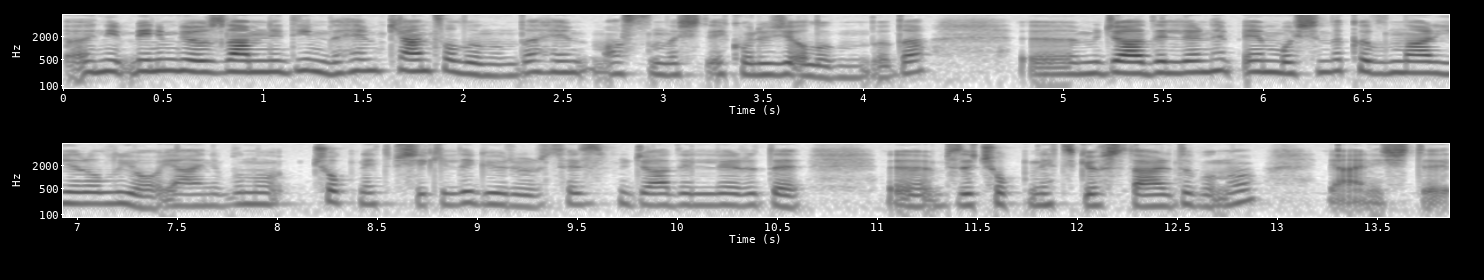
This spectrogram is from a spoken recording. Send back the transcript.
hani benim gözlemlediğim de hem kent alanında hem aslında işte ekoloji alanında da e, mücadelelerin hep en başında kadınlar yer alıyor. Yani bunu çok net bir şekilde görüyoruz. HES mücadeleleri de e, bize çok net gösterdi bunu. Yani işte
